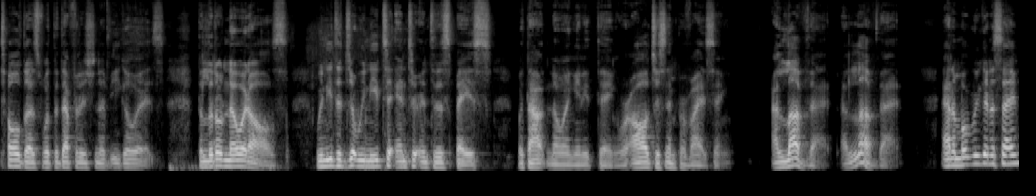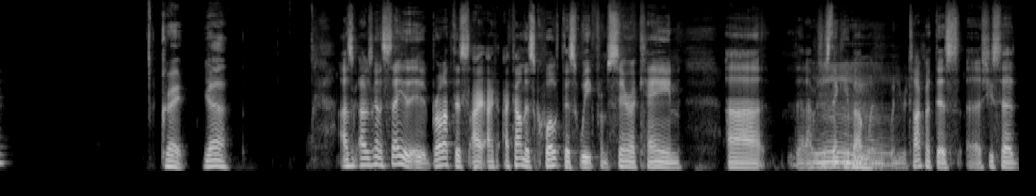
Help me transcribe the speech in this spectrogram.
told us what the definition of ego is. The little know-it-alls. We need to we need to enter into the space without knowing anything. We're all just improvising. I love that. I love that. Adam, what were you going to say? Great. Yeah. I was, I was going to say, it brought up this. I, I, found this quote this week from Sarah Kane uh, that I was just mm. thinking about when, when you were talking about this. Uh, she said,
